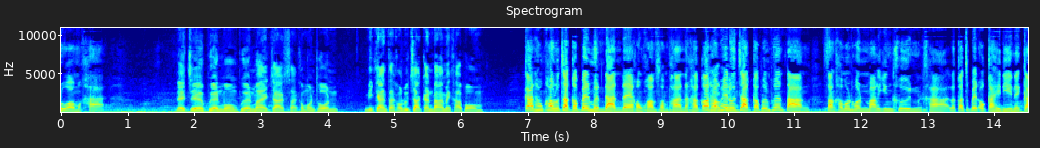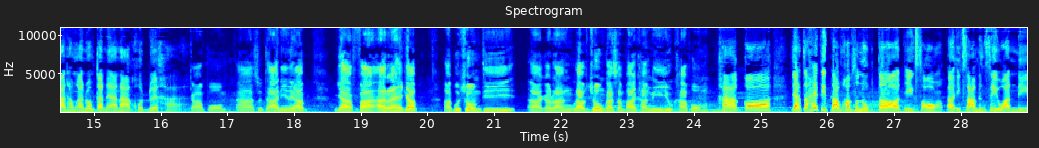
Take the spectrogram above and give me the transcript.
ร่วมค่ะ ได้เจอเพื่อนมงเพื่อนใหม่จากสังคมณฑล มีการทำความรู้จักกันบ้างไหมครับผม การทำความรู้จักก็เป็นเหมือนด่านแรกของความสัมพันธ์นะคะ ก็ทำให้ผมรู้จักกับเพื่อนๆต่าง สังคมณฑลมากยิ่งขึ้นค่ะ แล้วก็จะเป็นโอกาสที่ดีในการทำงานร่วมกันในอนาคตด้วยค่ะ ครับผมอ่าสุดท้ายนี้นะครับ อยากฝากอะไรให้กับอ่าผู้ชมที่อ่ากำลังรับชมการสัมภาษณ์ครั้งนี้อยู่ครับผม ค่ะ ก็อยากจะให้ติดตามความสนุกตลอดอีกสองเอ่ออีก3-4ถึงวันนี้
